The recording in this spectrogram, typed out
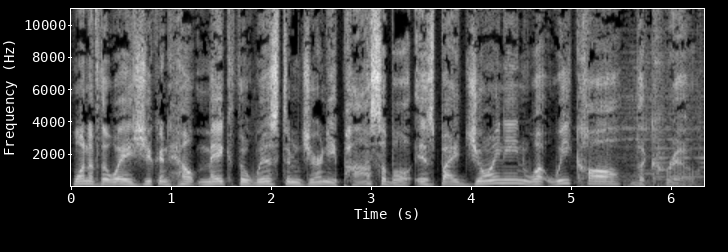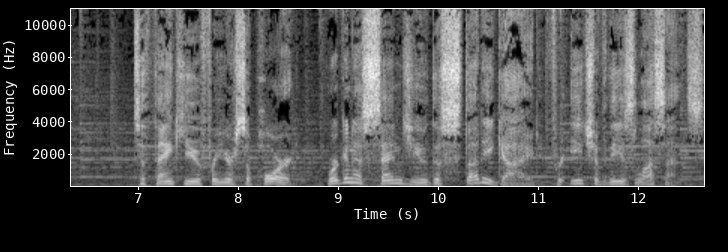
One of the ways you can help make the wisdom journey possible is by joining what we call the crew. To thank you for your support, we're going to send you the study guide for each of these lessons.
